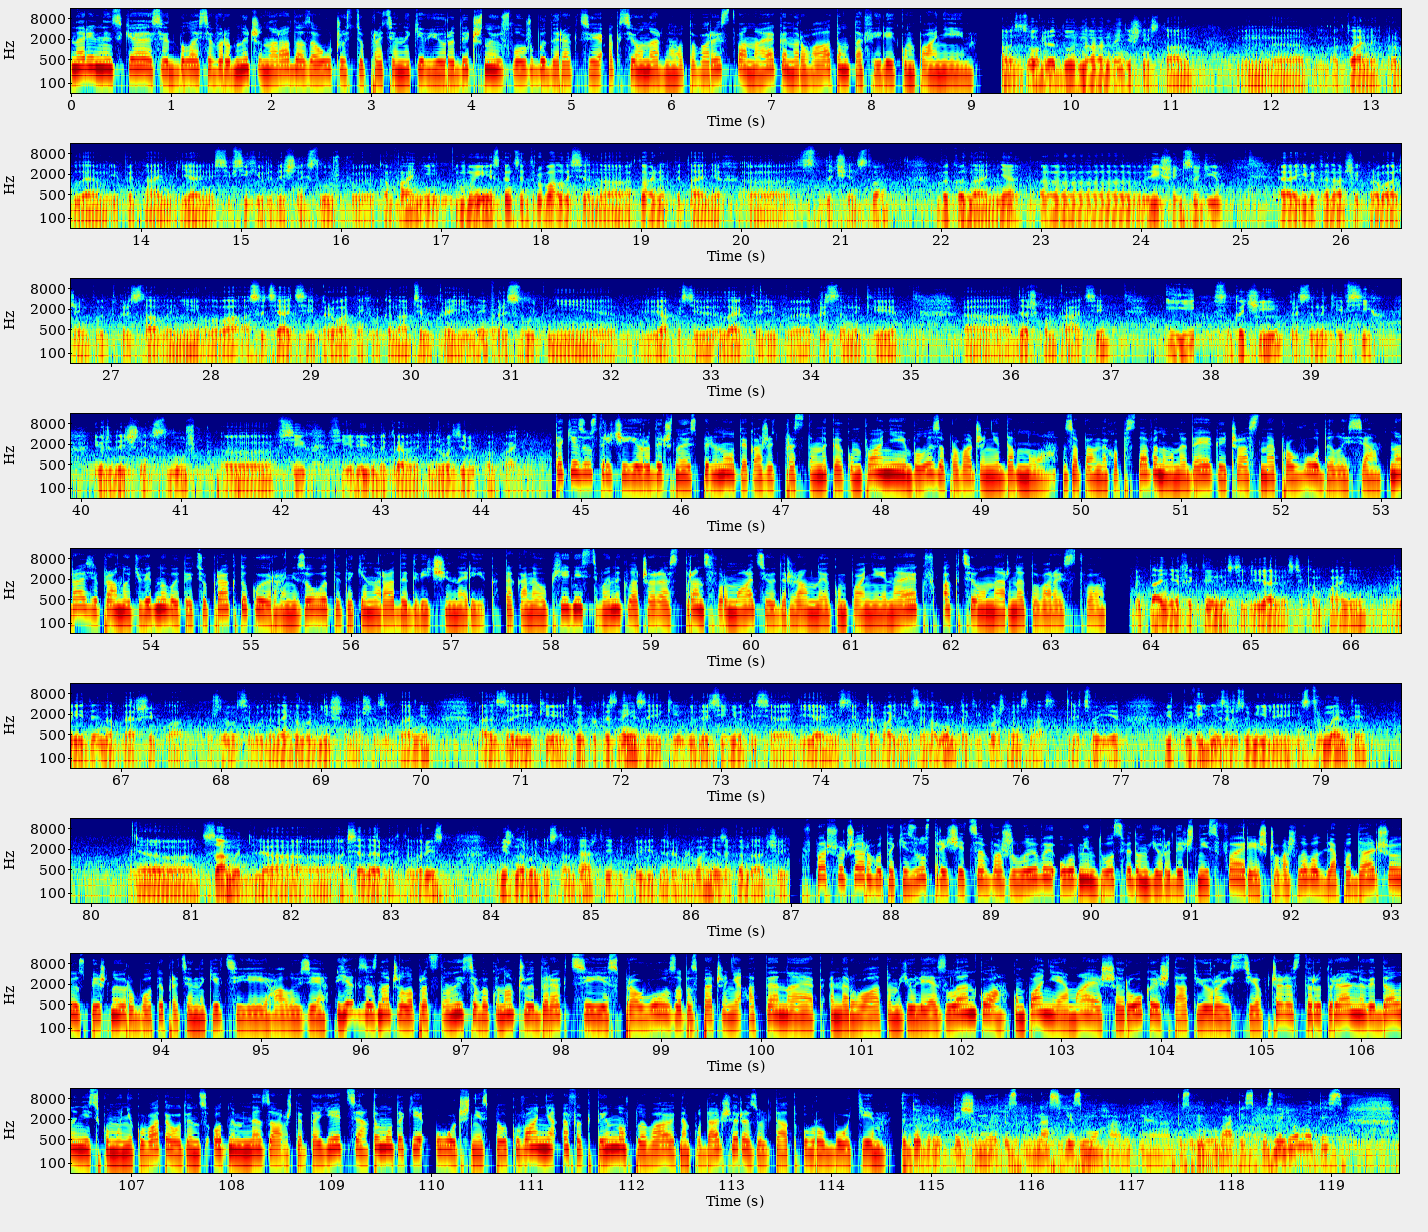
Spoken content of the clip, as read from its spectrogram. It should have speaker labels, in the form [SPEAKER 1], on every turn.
[SPEAKER 1] На Рівненській АЕС відбулася виробнича нарада за участю працівників юридичної служби дирекції акціонерного товариства НАЕК «Енергоатом» та філій компанії.
[SPEAKER 2] З огляду на нинішній стан е, актуальних проблем і питань в діяльності всіх юридичних служб е, компанії, ми сконцентрувалися на актуальних питаннях е, судочинства, виконання рішень судів і виконавчих проваджень. Тут представлені голова Асоціації приватних виконавців України, присутні в якості лекторів е, представники е, Держкомпраці і слухачі, представники всіх юридичних служб, е, всіх філій відокремлених підрозділів компанії.
[SPEAKER 1] Такі зустрічі юридичної спільноти, кажуть представники компанії, були запроваджені давно. За певних обставин вони деякий час не проводилися. Наразі прагнуть відновити цю практику і організовувати такі наради двічі на рік. Така необхідність виникла через трансформацію державної компанії НАЕК в акціонерне товариство.
[SPEAKER 2] Питання ефективності діяльності компанії вийде на перший план. Можливо, це буде найголовніше наше завдання, за які той показник, за яким буде оцінюватися діяльність як компанії взагалом, так і кожного з нас. Для цього є відповідні зрозумілі інструменти е, саме для е, акціонерних товариств, міжнародні стандарти, відповідне регулювання законодавче
[SPEAKER 1] першу чергу такі зустрічі це важливий обмін досвідом в юридичній сфері, що важливо для подальшої успішної роботи працівників цієї галузі. Як зазначила представниця виконавчої дирекції з правового забезпечення АТ «НАЕК Енергоатом Юлія Зеленко, компанія має широкий штат юристів. Через територіальну віддаленість комунікувати один з одним не завжди вдається, тому такі очні спілкування ефективно впливають на подальший результат у роботі.
[SPEAKER 3] Це добре, те, що ми в нас є змога поспілкуватись, познайомитись,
